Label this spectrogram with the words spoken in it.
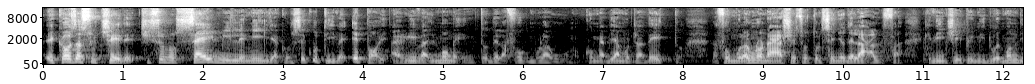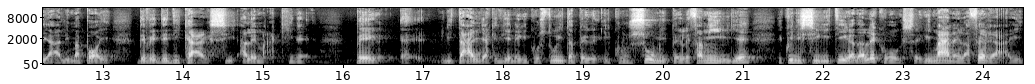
E cosa succede? Ci sono 6.000 miglia consecutive e poi arriva il momento della Formula 1. Come abbiamo già detto, la Formula 1 nasce sotto il segno dell'Alfa, che vince i primi due mondiali, ma poi deve dedicarsi alle macchine per eh, l'Italia che viene ricostruita per i consumi per le famiglie e quindi si ritira dalle corse, rimane la Ferrari.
